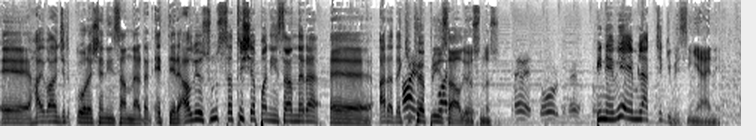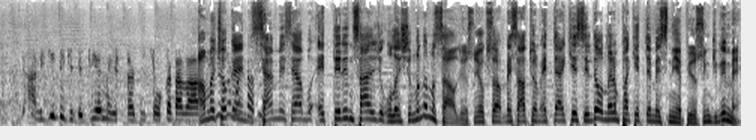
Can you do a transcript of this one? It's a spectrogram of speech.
e, hayvancılıkla uğraşan insanlardan etleri alıyorsunuz satış yapan insanlara e, aradaki Aynen, köprüyü var. sağlıyorsunuz. Evet doğrudur evet. Bir nevi emlakçı gibisin yani. Yani gibi gibi diyemeyiz tabii ki o kadar rahat. Ama çok en, tabii. sen mesela bu etlerin sadece ulaşımını mı sağlıyorsun yoksa mesela atıyorum etler kesildi onların paketlemesini yapıyorsun gibi mi?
